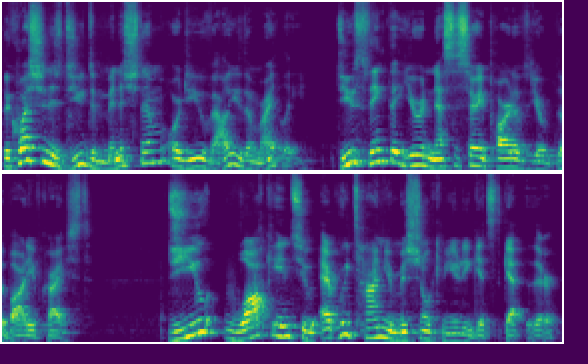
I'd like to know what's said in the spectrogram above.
The question is do you diminish them or do you value them rightly? Do you think that you're a necessary part of your, the body of Christ? Do you walk into every time your missional community gets together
